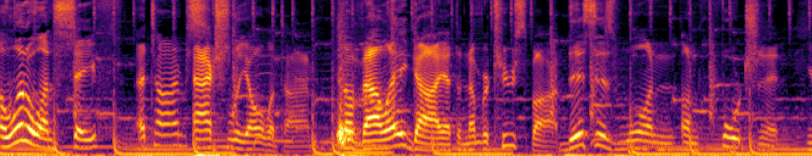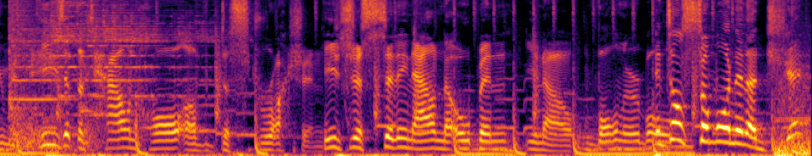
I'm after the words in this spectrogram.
a little unsafe at times. Actually, all the time. The valet guy at the number two spot. This is one unfortunate human being. He's at the town hall of destruction. He's just sitting out in the open, you know, vulnerable. Until someone in a jet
